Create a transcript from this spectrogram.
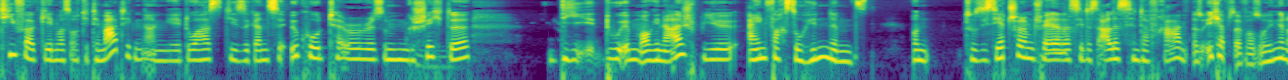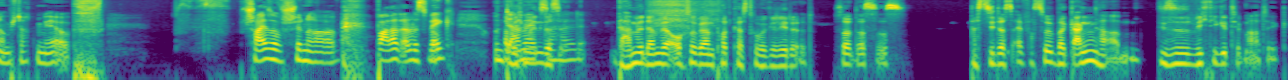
tiefer gehen, was auch die Thematiken angeht. Du hast diese ganze Ökoterrorism-Geschichte, die du im Originalspiel einfach so hinnimmst. Und du siehst jetzt schon im Trailer, dass sie das alles hinterfragen. Also ich habe es einfach so hingenommen. Ich dachte mir, pff, pff, scheiß auf Shinra, ballert alles weg. Und da merkst das- du halt, Da haben wir, da haben wir auch sogar im Podcast drüber geredet. So, dass es, dass die das einfach so übergangen haben, diese wichtige Thematik.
